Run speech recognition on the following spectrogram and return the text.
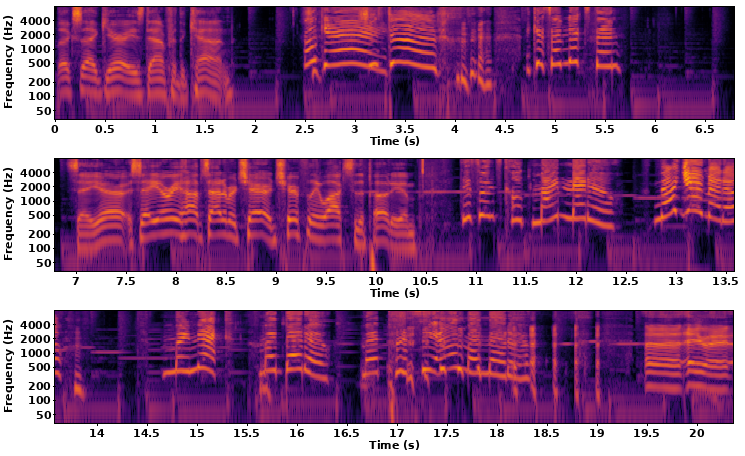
Looks like Yuri's down for the count. Okay. She's done. I guess I'm next then. Sayuri, Sayuri hops out of her chair and cheerfully walks to the podium. This one's called My Meadow. Not your meadow. my neck. My meadow. My pussy and my meadow. Uh, anyway,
